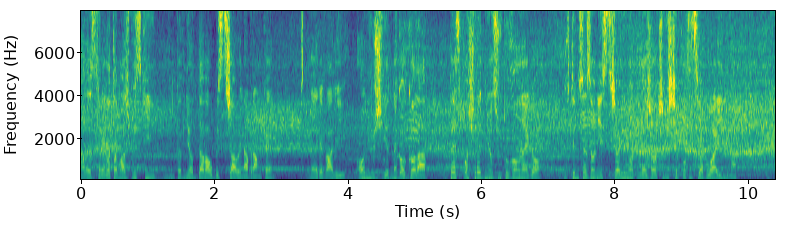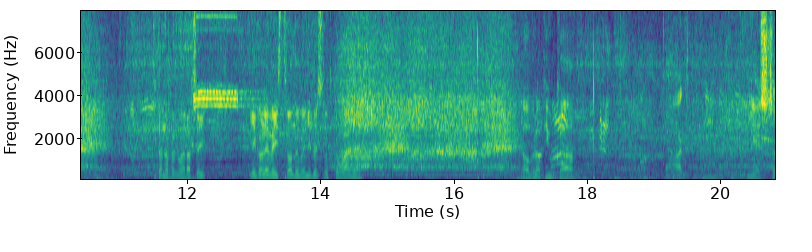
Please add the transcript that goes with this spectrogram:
ale z którego Tomasz Brzyski pewnie oddawałby strzały na bramkę rywali. On już jednego gola bezpośrednio z rzutu wolnego w tym sezonie strzelił, no tyle, że oczywiście pozycja była inna. I tam na pewno raczej jego lewej strony będzie dośrodkowanie. Dobra piłka. Tak. Jeszcze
